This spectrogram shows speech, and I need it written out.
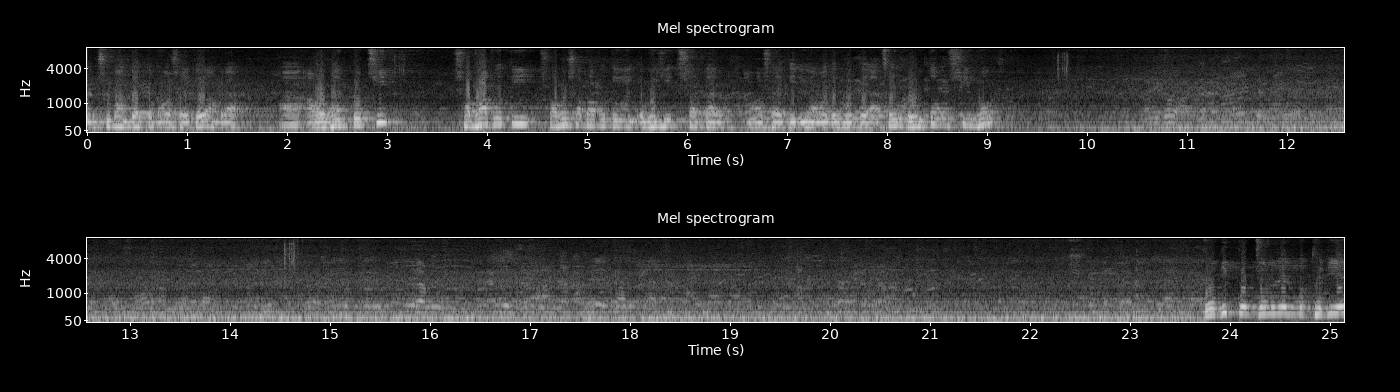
অংশুমান দত্ত মহাশয়কেও আমরা আহ্বান করছি। সভাপতি, সহসভাপতি অভিজিৎ সরকার মহাশয়, তিনিও আমাদের মধ্যে আছেন। গৌতম সিংহ। প্রদীপ প্রজ্বলনের মধ্যে দিয়ে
